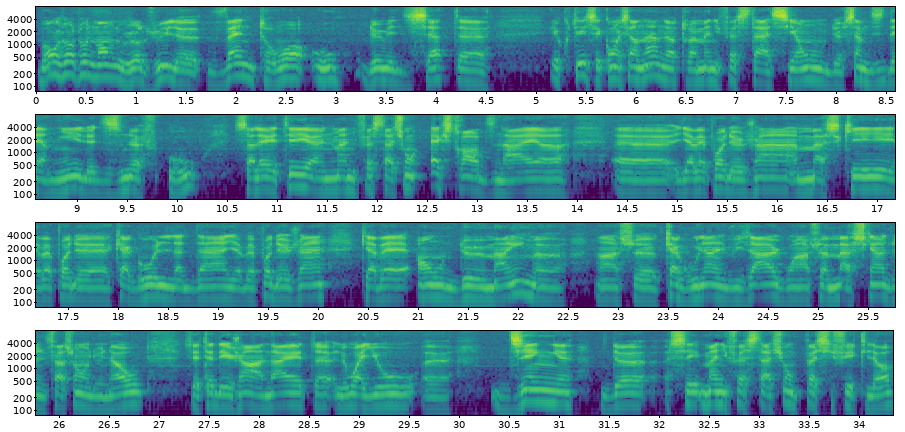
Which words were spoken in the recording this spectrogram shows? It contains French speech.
Bonjour tout le monde, aujourd'hui le 23 août 2017. Euh, écoutez, c'est concernant notre manifestation de samedi dernier, le 19 août. Ça a été une manifestation extraordinaire. Euh, il n'y avait pas de gens masqués, il n'y avait pas de cagoule là-dedans, il n'y avait pas de gens qui avaient honte d'eux-mêmes euh, en se cagoulant le visage ou en se masquant d'une façon ou d'une autre. C'était des gens honnêtes, loyaux, euh, dignes de ces manifestations pacifiques-là.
